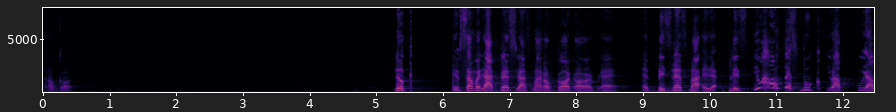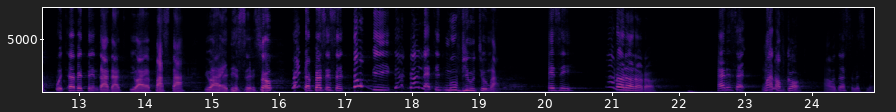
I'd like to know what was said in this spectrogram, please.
Man of God. Look, if somebody address you as man of God or uh, a businessman, uh, please, you are on Facebook. You have we have put everything that that you are a pastor, you are a this. So when the person says, "Don't be, don't, don't let it move you too much," is he? No, no, no, no, no. And he said, "Man of God." I was just listening.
